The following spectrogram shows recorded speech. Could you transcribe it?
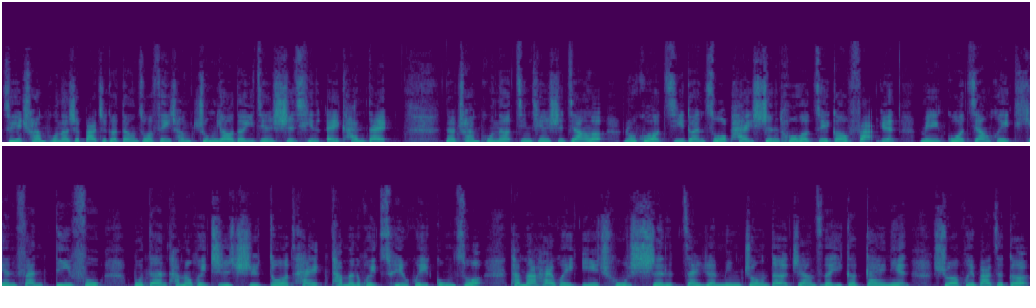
所以川普呢是把这个当做非常重要的一件事情来看待。那川普呢今天是讲了，如果极端。左派渗透了最高法院，美国将会天翻地覆。不但他们会支持堕胎，他们会摧毁工作，他们还会移除神在人民中的这样子的一个概念，说会把这个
